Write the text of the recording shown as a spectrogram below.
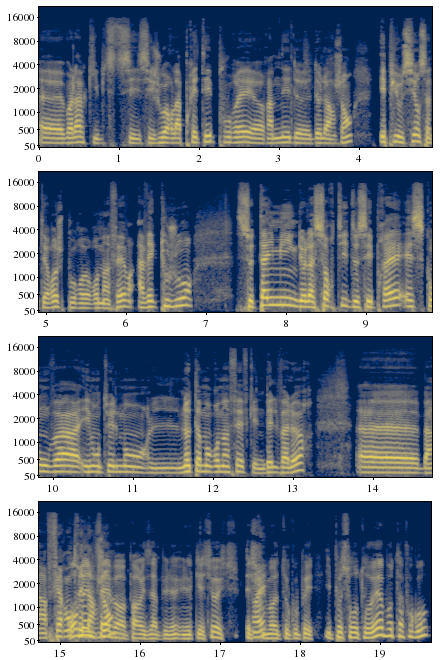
Euh, voilà, qui, ces, joueurs-là prêtés pourraient euh, ramener de, de l'argent. Et puis aussi, on s'interroge pour euh, Romain Fèvre, avec toujours ce timing de la sortie de ces prêts. Est-ce qu'on va éventuellement, notamment Romain Fèvre, qui a une belle valeur, euh, ben, faire rentrer de Romain l'argent Fèvre, par exemple, une, une question, ex- excuse-moi de te couper. Il peut se retrouver à Botafogo?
